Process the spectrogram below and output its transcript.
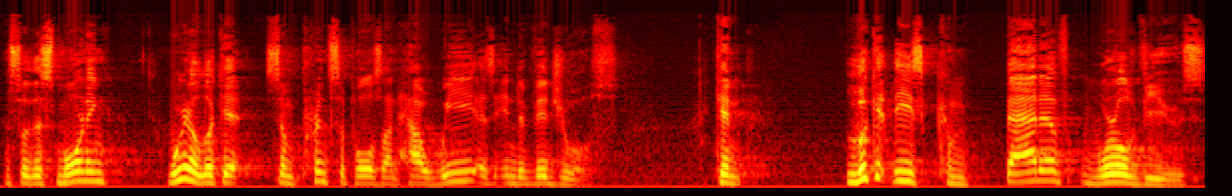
And so this morning, we're going to look at some principles on how we as individuals can look at these combative worldviews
